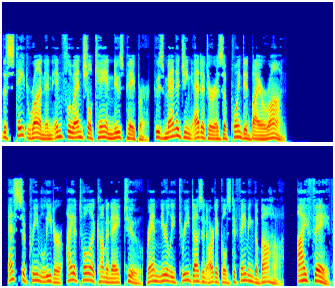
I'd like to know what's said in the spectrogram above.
The state-run and influential Kayhan newspaper, whose managing editor is appointed by Iran's supreme leader, Ayatollah Khamenei ran nearly three dozen articles defaming the Bahá'í faith.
